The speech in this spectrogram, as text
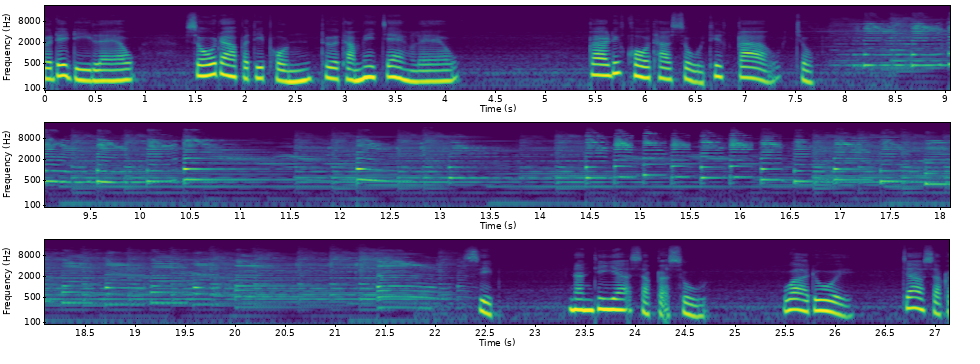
อได้ดีแล้ว โซดาปฏิผล เธอทำให้แจ้งแล้ว กาลิโคทาสูตรที่ 9 จบ 10. นันทิยะสักกสูตร ว่าด้วย เจ้าสัก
